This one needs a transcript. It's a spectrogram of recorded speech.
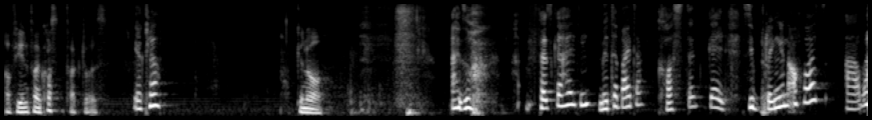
auf jeden Fall ein Kostenfaktor ist. Ja, klar. Genau. Also festgehalten, Mitarbeiter kosten Geld. Sie bringen auch was, aber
